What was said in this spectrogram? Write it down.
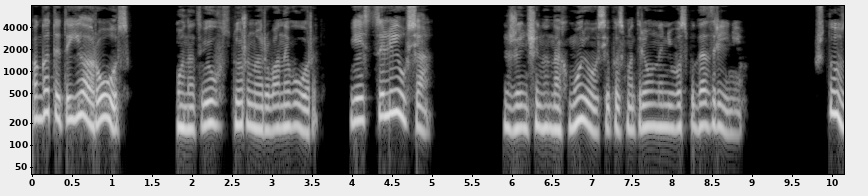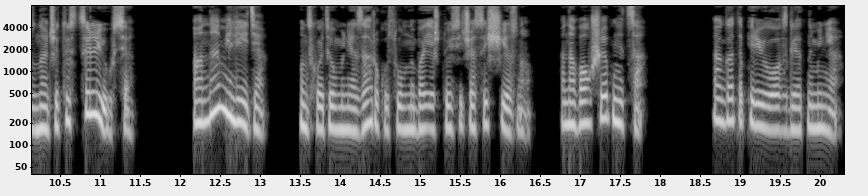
«Агата, это я, Роз!» Он отвел в сторону рваный ворот. «Я исцелился!» Женщина нахмурилась и посмотрела на него с подозрением. «Что значит исцелился?» «Она, миледи?» Он схватил меня за руку, словно боясь, что я сейчас исчезну. «Она волшебница!» Агата перевела взгляд на меня.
